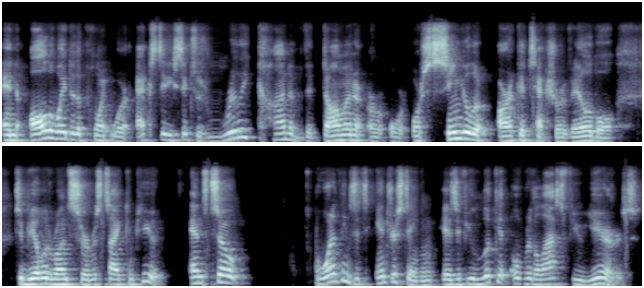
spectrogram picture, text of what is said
and all the way to the point where x86 was really kind of the dominant or, or, or singular architecture available to be able to run server-side compute. And so one of the things that's interesting is if you look at over the last few years,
